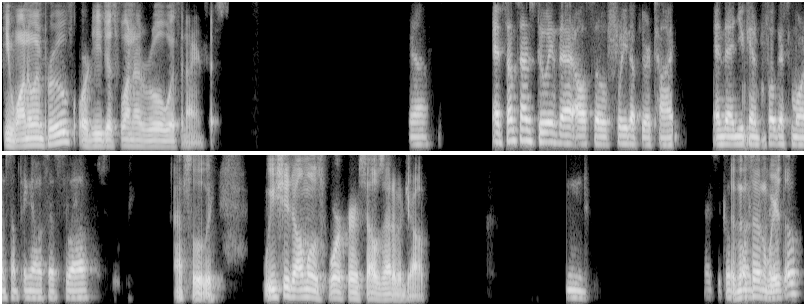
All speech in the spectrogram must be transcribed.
Do you want to improve, or do you just want to rule with an iron fist? Yeah, and sometimes doing that also freed up your time and then you can focus more on something else as well. Absolutely. We should almost work ourselves out of a job. That's a good Doesn't that sound too. weird though?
